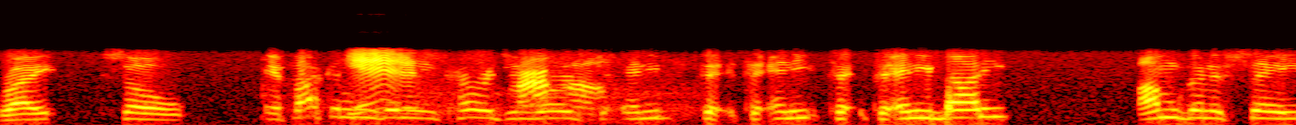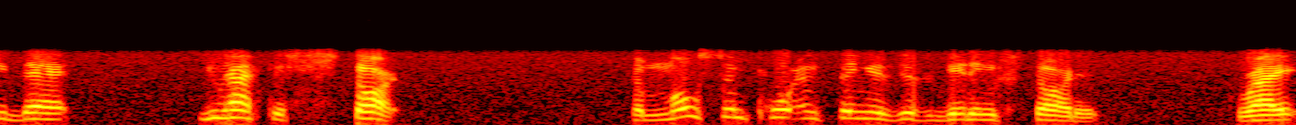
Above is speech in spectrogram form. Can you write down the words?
right? So if I can leave any encouraging bravo. words to any to, to any to, to anybody, I'm gonna say that you have to start. The most important thing is just getting started, right?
